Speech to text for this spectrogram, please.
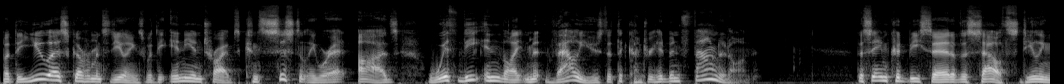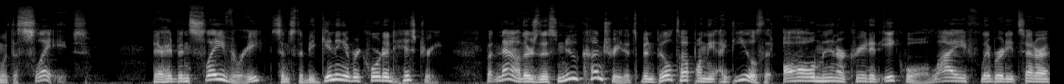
But the U.S. government's dealings with the Indian tribes consistently were at odds with the Enlightenment values that the country had been founded on. The same could be said of the South's dealing with the slaves. There had been slavery since the beginning of recorded history, but now there's this new country that's been built up on the ideals that all men are created equal, life, liberty, etc.,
